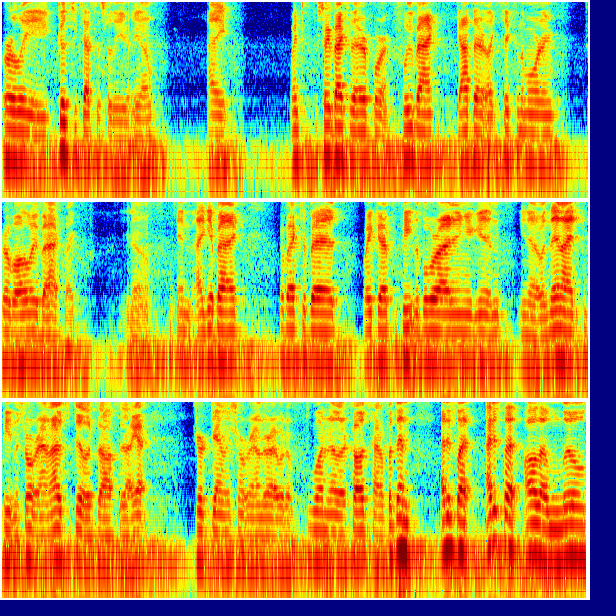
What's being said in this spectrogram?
early good successes for the year. You know, I went straight back to the airport, flew back, got there at like six in the morning, drove all the way back, like you know, and I get back, go back to bed, wake up, compete in the bull riding again, you know, and then I had to compete in the short round. I was still exhausted. I got jerked down in the short round, or I would have won another college title. But then I just let I just let all the little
